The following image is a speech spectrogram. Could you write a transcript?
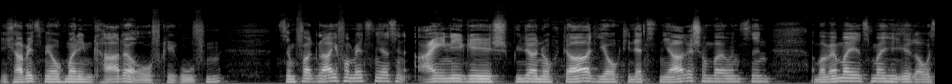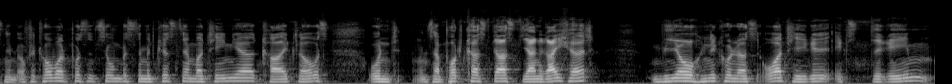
Ich habe jetzt mir auch mal den Kader aufgerufen. Zum Vergleich vom letzten Jahr sind einige Spieler noch da, die auch die letzten Jahre schon bei uns sind. Aber wenn man jetzt mal hier rausnimmt, auf der Torwartposition bist du mit Christian Martenia, Karl Klaus und unserem Podcast-Gast Jan Reichert, wie auch Nikolas Ortegel, extrem,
